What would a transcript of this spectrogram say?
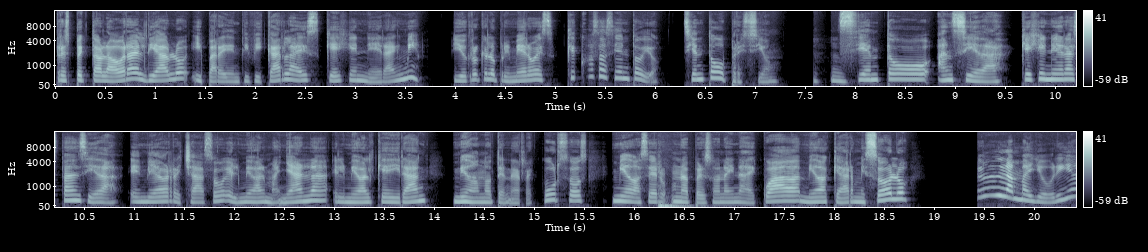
respecto a la hora del diablo y para identificarla es qué genera en mí. Y yo creo que lo primero es, ¿qué cosa siento yo? Siento opresión, siento ansiedad. ¿Qué genera esta ansiedad? El miedo al rechazo, el miedo al mañana, el miedo al que dirán, miedo a no tener recursos, miedo a ser una persona inadecuada, miedo a quedarme solo. La mayoría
